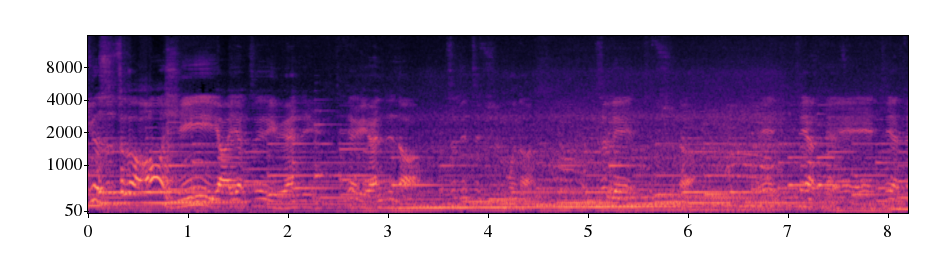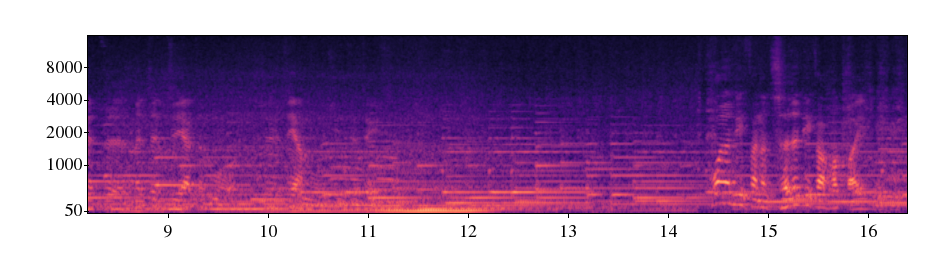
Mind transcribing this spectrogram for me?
就是这个凹形要要这个圆的，要圆的呢，这里这锯木的，这里是的，哎，这样子，哎，这样子是，那这这样子磨，就是这样磨，就是这个意思。弯的地方呢，直的地方好搞一点。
